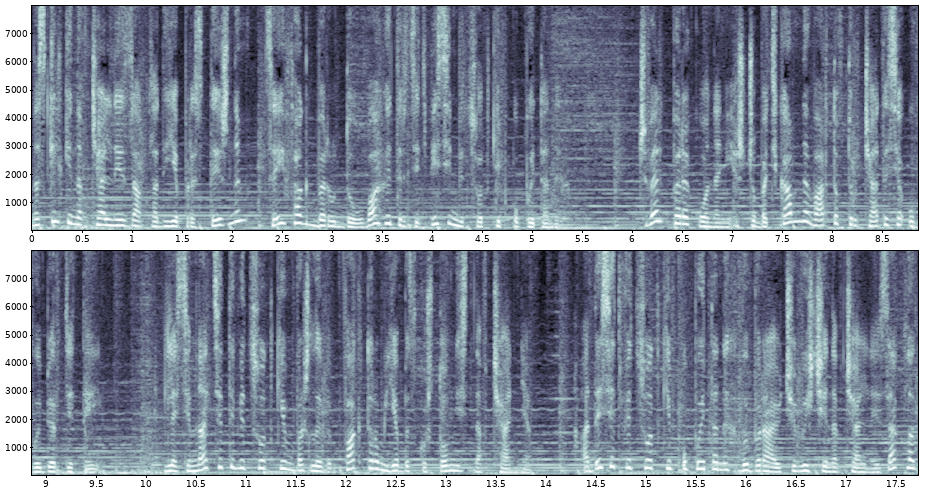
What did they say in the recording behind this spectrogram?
Наскільки навчальний заклад є престижним, цей факт беруть до уваги 38% опитаних. Чверть переконані, що батькам не варто втручатися у вибір дітей. Для 17% важливим фактором є безкоштовність навчання. А 10% опитаних, вибираючи вищий навчальний заклад,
